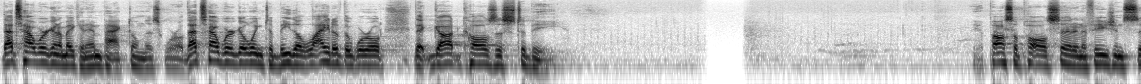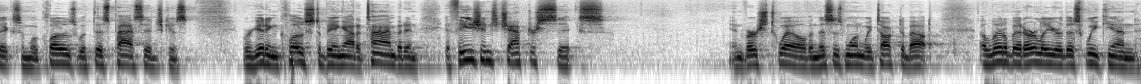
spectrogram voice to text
That's how we're going to make an impact on this world. That's how we're going to be the light of the world that God calls us to be. The Apostle Paul said in Ephesians 6, and we'll close with this passage because we're getting close to being out of time, but in Ephesians chapter 6, in verse 12, and this is one we talked about a little bit earlier this weekend.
